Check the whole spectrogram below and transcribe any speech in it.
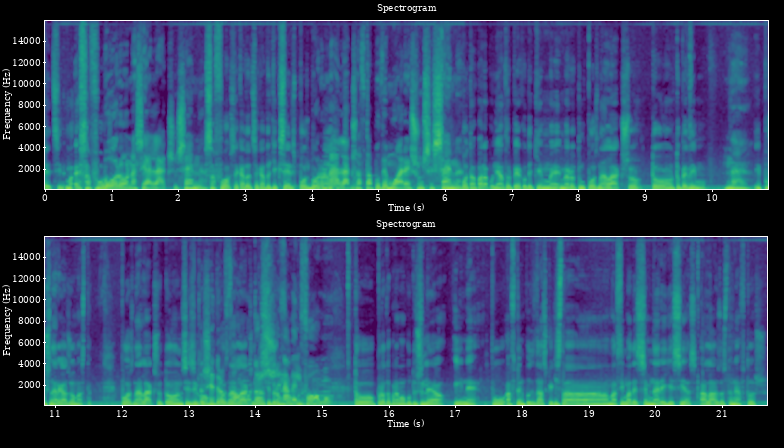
Έτσι. Μα, ε, σαφώς. Μπορώ να σε αλλάξω σένα. Σαφώς, 100% και ξέρεις πώς μπορώ να, να αλλάξω αυτά που δεν μου αρέσουν σε σένα. Όταν πάρα πολλοί άνθρωποι έρχονται και με, με ρωτούν πώς να αλλάξω το, το παιδί μου. Ναι. ή πού συνεργαζόμαστε. Πώς να αλλάξω τον σύζυγό μου, πώς να αλλάξω τον συναδελφό μου. Το πρώτο πράγμα που τους λέω είναι που αυτό είναι που διδάσκω και στα μαθήματα σε σεμινάρια ηγεσίας. Αλλάζοντας τον εαυτό σου.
